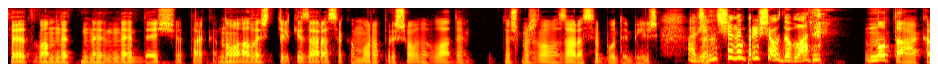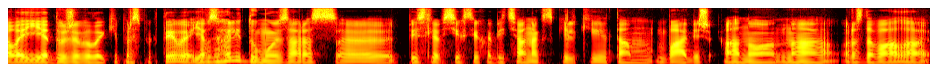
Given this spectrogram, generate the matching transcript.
Це вам не, не, не дещо так. Ну, але ж тільки зараз Акамура прийшов до влади, тож, можливо, зараз і буде більш. А він Зах- ще не прийшов до влади. Ну так, але є дуже великі перспективи. Я взагалі думаю, зараз е, після всіх цих обіцянок, скільки там Бабіш Ано на роздавала,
